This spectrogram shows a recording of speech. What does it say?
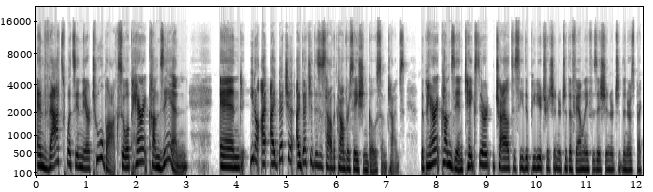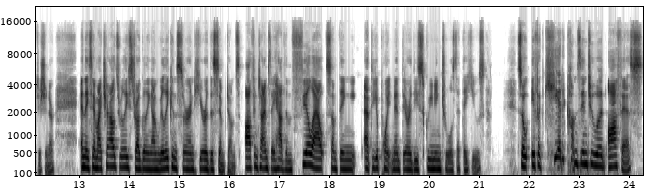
And that's what's in their toolbox. So a parent comes in and, you know, I, I bet you, I bet you this is how the conversation goes sometimes. The parent comes in, takes their child to see the pediatrician or to the family physician or to the nurse practitioner, and they say, My child's really struggling. I'm really concerned. Here are the symptoms. Oftentimes, they have them fill out something at the appointment. There are these screening tools that they use. So if a kid comes into an office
